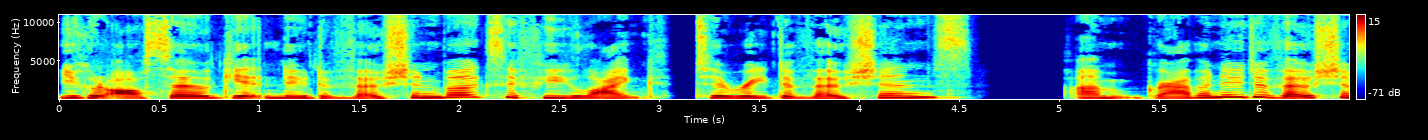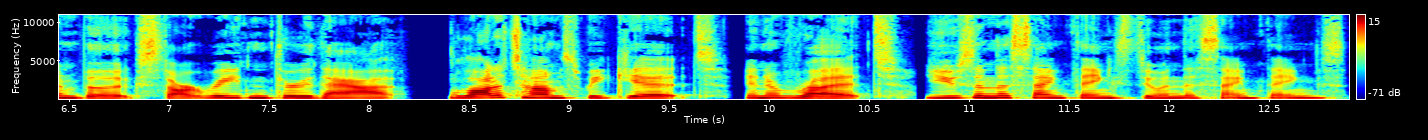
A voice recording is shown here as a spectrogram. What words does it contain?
You could also get new devotion books if you like to read devotions. Um, grab a new devotion book, start reading through that. A lot of times we get in a rut using the same things, doing the same things.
